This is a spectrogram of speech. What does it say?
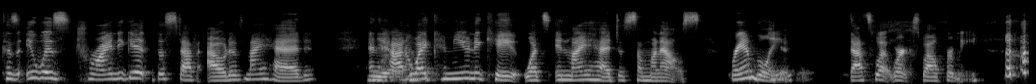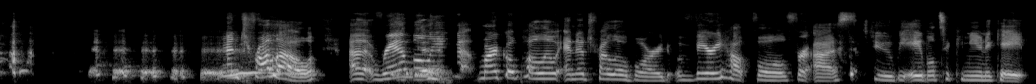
Because it was trying to get the stuff out of my head. And yeah. how do I communicate what's in my head to someone else? Rambling. Yeah. That's what works well for me. and Trello, uh, rambling Marco Polo and a Trello board, very helpful for us to be able to communicate.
